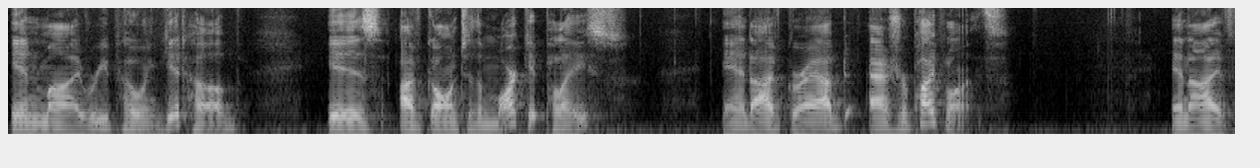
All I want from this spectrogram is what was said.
in my repo in GitHub, is I've gone to the marketplace and I've grabbed Azure Pipelines. And I've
